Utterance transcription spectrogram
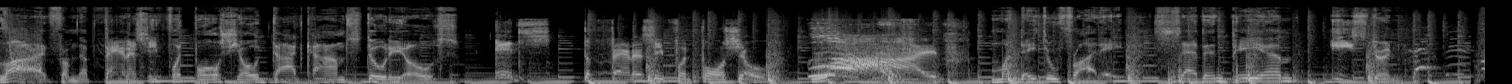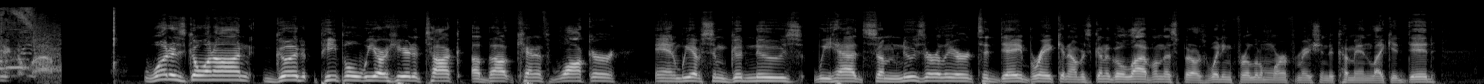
Live from the fantasyfootballshow.com studios. It's The Fantasy Football Show. live Monday through Friday, 7 p.m. Eastern. What is going on, good people? We are here to talk about Kenneth Walker, and we have some good news. We had some news earlier today break, and I was going to go live on this, but I was waiting for a little more information to come in, like it did,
